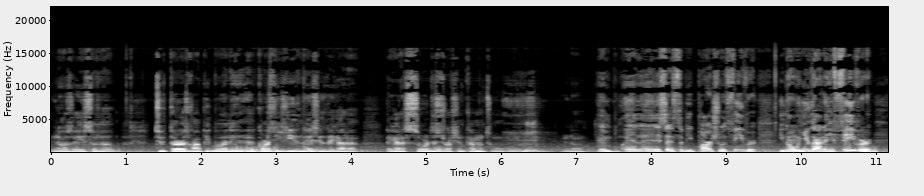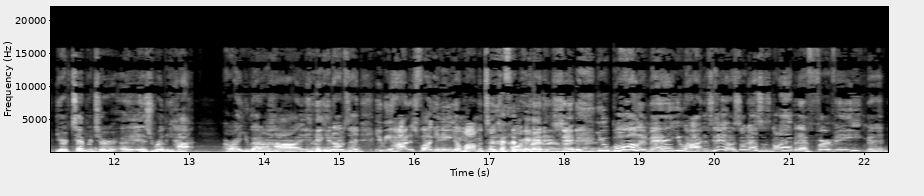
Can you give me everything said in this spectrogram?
You know what I'm saying? So the two thirds of our people, and of course these heathen nations, they got a they got a sore destruction coming to them. Mm -hmm. You know, and, and, and it says to be parched with fever. You know, when you got a fever, your temperature uh, is really hot. All right, you got a high, you know what I'm saying? You be hot as fuck, and then your mama touch your forehead right, and shit. Right, right, you boiling, man. You hot as hell. So that's what's gonna happen. That fervent heat, man.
